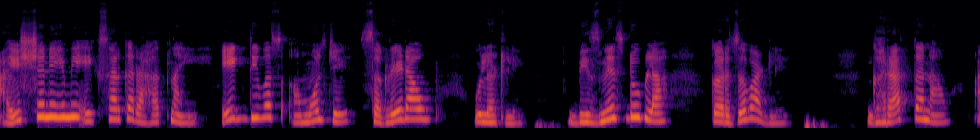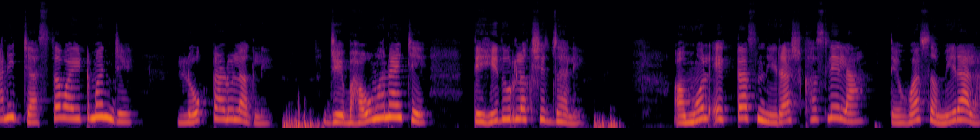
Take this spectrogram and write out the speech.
आयुष्य नेहमी एकसारखं राहत नाही. एक दिवस अमोलचे सगळे डाव उलटले. बिझनेस डुबला कर्ज वाढले. घरात तणाव आणि जास्त वाईट म्हणजे लोक टाळू लागले. जे भाऊ म्हणायचे तेही दुर्लक्षित झाले. अमोल एकटाच निराश खसलेला तेव्हा समीर आला.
